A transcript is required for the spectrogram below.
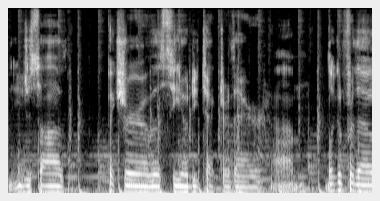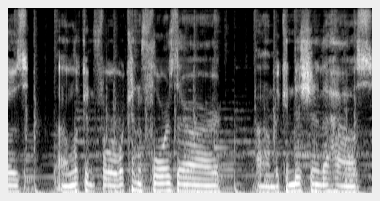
you just saw picture of a CO detector there. Um, looking for those. I'm looking for what kind of floors there are, um, the condition of the house.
